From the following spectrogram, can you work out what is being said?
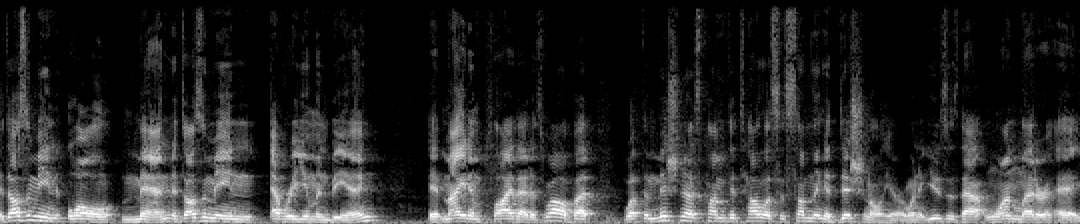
it doesn't mean all men. It doesn't mean every human being. It might imply that as well, but what the Mishnah is coming to tell us is something additional here when it uses that one letter hey.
